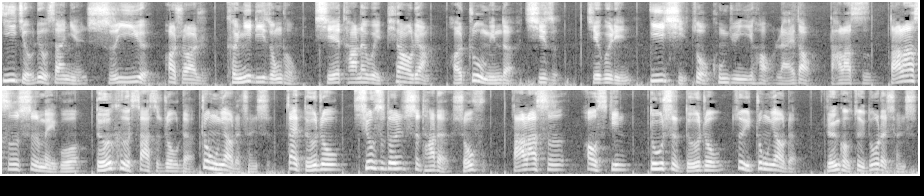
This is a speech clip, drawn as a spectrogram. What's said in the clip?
一九六三年十一月二十二日，肯尼迪总统携他那位漂亮而著名的妻子杰奎琳一起坐空军一号来到达拉斯。达拉斯是美国德克萨斯州的重要的城市，在德州，休斯敦是他的首府，达拉斯、奥斯汀都是德州最重要的。人口最多的城市，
